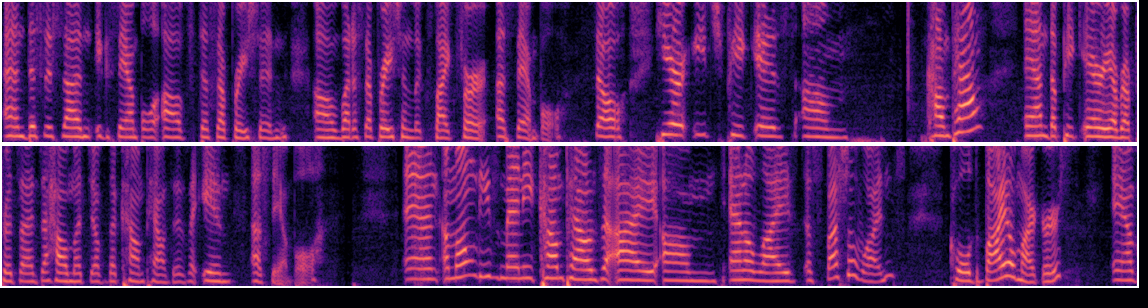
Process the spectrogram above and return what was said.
And this is an example of the separation, uh, what a separation looks like for a sample. So here each peak is um, compound and the peak area represents how much of the compound is in a sample. And among these many compounds, I um, analyzed a special ones called biomarkers. And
